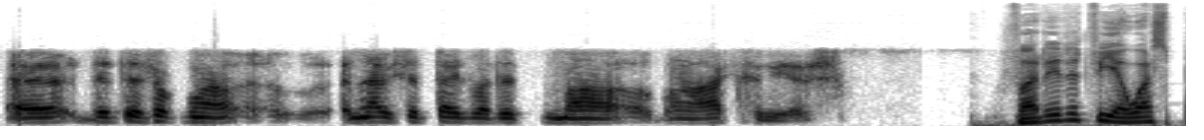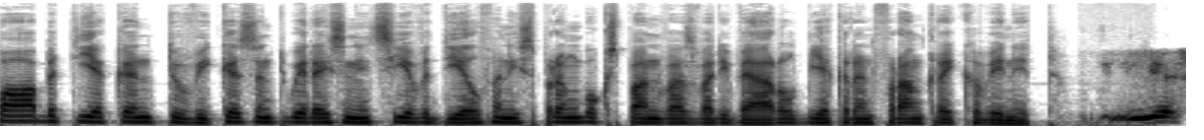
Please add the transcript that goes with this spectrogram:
Uh dit is ook maar uh, nou se tyd wat dit maar maar hard gewees. Wat het dit vir jou as pa beteken toe Wikus in 2007 deel van die Springbok span was wat die Wêreldbeker in Frankryk gewen het? Yes,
